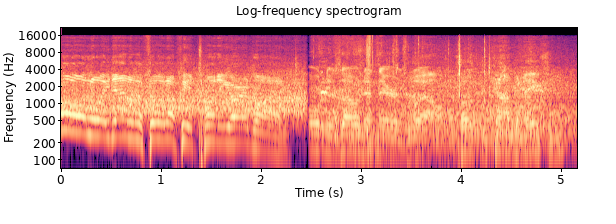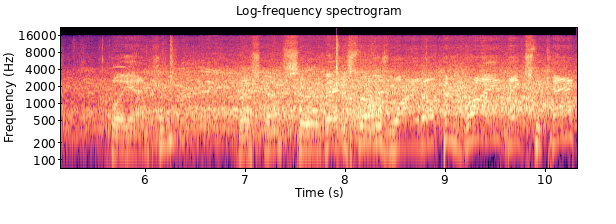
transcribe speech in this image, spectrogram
all the way down to the Philadelphia 20-yard line. Holding his own in there as well. Potent combination. Play action. Prescott surveys, throws wide open. Bryant makes the catch.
